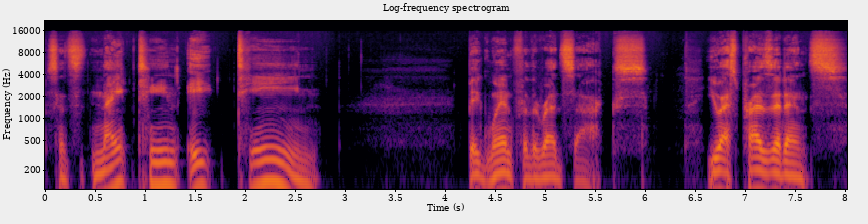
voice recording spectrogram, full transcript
since 1918. Big win for the Red Sox. U.S. presidents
